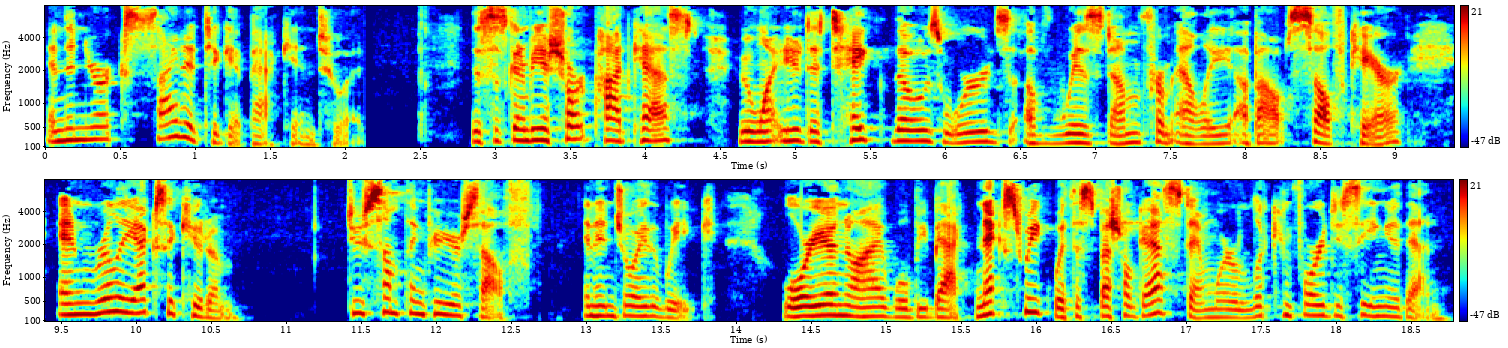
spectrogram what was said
and then you're excited to get back into it. This is going to be a short podcast. We want you to take those words of wisdom from Ellie about self care and really execute them. Do something for yourself and enjoy the week. Lori and I will be back next week with a special guest, and we're looking forward to seeing you then.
